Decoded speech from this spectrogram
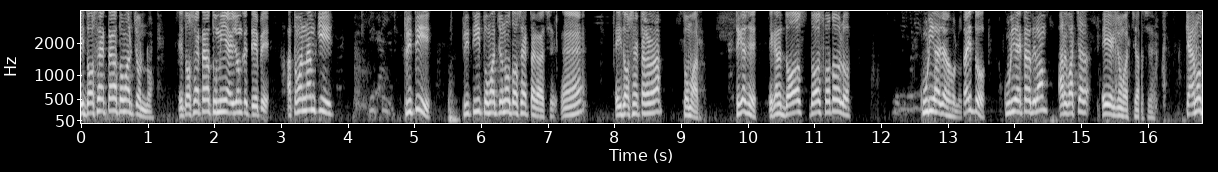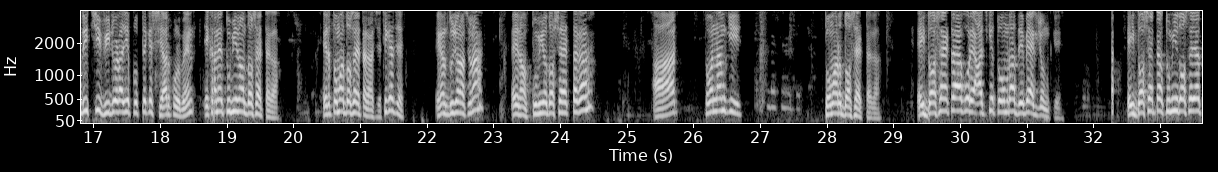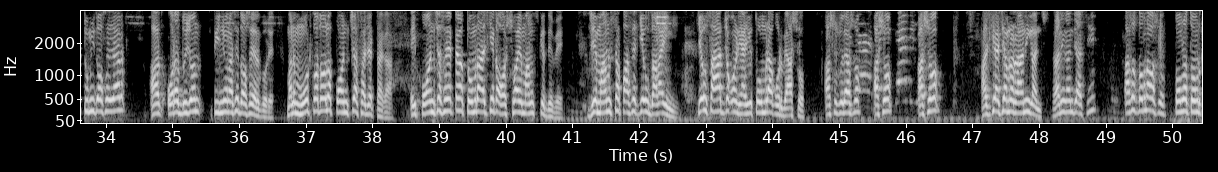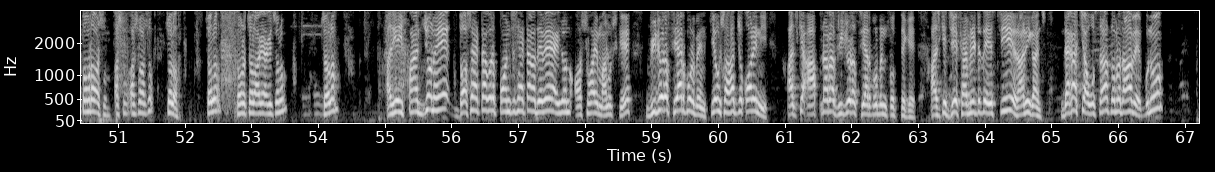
এই দশ হাজার টাকা তোমার জন্য। এই দশ হাজার টাকা তুমি একজনকে দেবে। আর তোমার নাম কি? প্রীতি। প্রীতি? তোমার জন্য দশ হাজার টাকা আছে। হ্যাঁ? এই দশ হাজার টাকাটা তোমার। ঠিক আছে? এখানে দশ দশ কত হলো? কুড়ি হাজার হলো তাই তো? কুড়ি হাজার টাকা দিলাম। আর বাচ্চা এই একজন বাচ্চা আছে। কেন দিচ্ছি? ভিডিওটা আজকে প্রত্যেকে শেয়ার করবেন। এখানে তুমি নাও দশ হাজার টাকা। এটা তোমার দশ হাজার টাকা আছে ঠিক আছে? এখানে দুজন আছো না? এই নাও তুমিও দশ হাজার টাকা। আর তোমার নাম কি? তোমারও দশ হাজার টাকা। এই দশ হাজার টাকা করে আজকে তোমরা দেবে একজনকে। এই দশ হাজার টাকা, তুমি দশ হাজার, তুমি দশ হাজার, আর ওরা দুজন, তিনজন আছে দশ হাজার করে। মানে মোট কত হলো পঞ্চাশ হাজার টাকা। এই পঞ্চাশ হাজার টাকা তোমরা আজকে একটা অসহায় মানুষকে দেবে। যে মানুষটার পাশে কেউ দাঁড়ায়নি, কেউ সাহায্য করেনি, আজকে তোমরা করবে। আসো আসো, চলে আসো আসো আসো। আজকে আছি আমরা রানীগঞ্জ, রানীগঞ্জে আছি। আসো, তোমরা আসো, তোমরা তোমরা আসো আসো আসো আসো। চলো চলো, তোমরা চলো, আগে আগে চলো চলো। আজকে এই পাঁচজনে দশ হাজার টাকা করে পঞ্চাশ হাজার টাকা দেবে একজন অসহায় মানুষকে। ভিডিওটা শেয়ার করবেন, কেউ সাহায্য করেনি। আজকে আপনারা ভিডিওটা শেয়ার করবেন প্রত্যেকে। আজকে যে ফ্যামিলিটাতে এসছি, রানীগঞ্জ, দেখাচ্ছে অবস্থা, তোমরা দাঁড়াবে। বুনু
